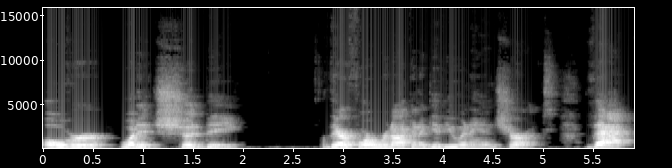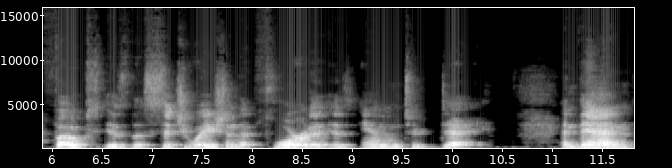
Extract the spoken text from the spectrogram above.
over what it should be. Therefore, we're not going to give you any insurance. That, folks, is the situation that Florida is in today. And then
